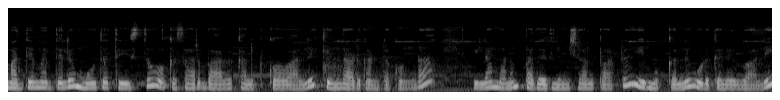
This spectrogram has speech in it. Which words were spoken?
మధ్య మధ్యలో మూత తీస్తూ ఒకసారి బాగా కలుపుకోవాలి కింద అడుగంటకుండా. ఇలా మనం పదహైదు నిమిషాల పాటు ఈ ముక్కల్ని ఉడకనివ్వాలి.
